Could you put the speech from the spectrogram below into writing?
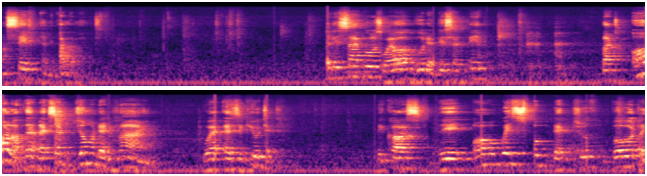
unsafe environment? The disciples were all good and decent people. But all of them, except John the Divine, were executed because they always spoke the truth boldly.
